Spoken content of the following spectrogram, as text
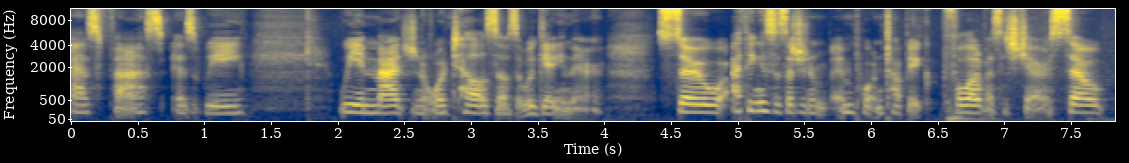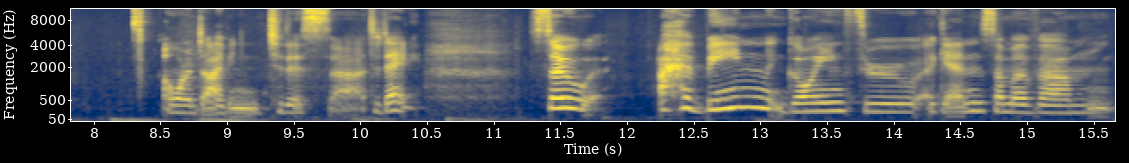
as fast as we we imagine or tell ourselves that we're getting there. So I think this is such an important topic for a lot of us to share. So I want to dive into this uh, today. So I have been going through again some of, um,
